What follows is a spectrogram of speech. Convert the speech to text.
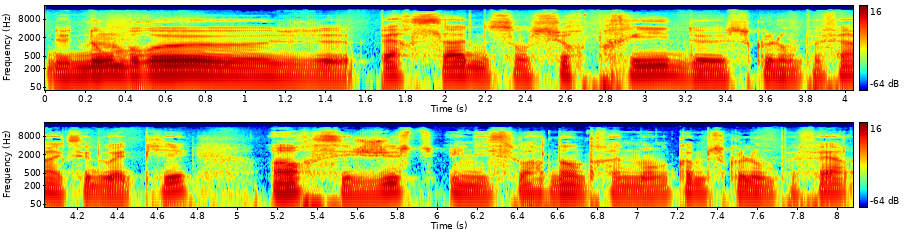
De nombreuses personnes sont surpris de ce que l'on peut faire avec ses doigts de pied. Or, c'est juste une histoire d'entraînement, comme ce que l'on peut faire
